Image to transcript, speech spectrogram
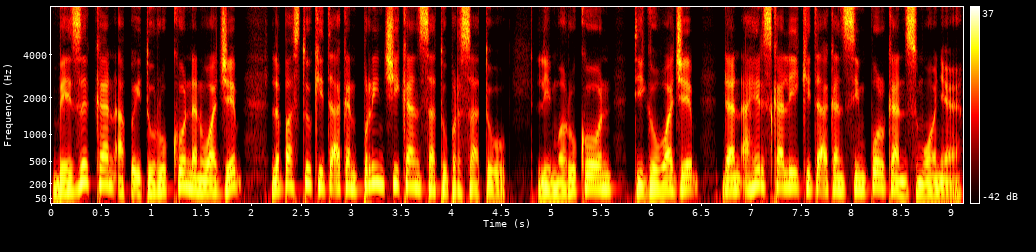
bezakan apa itu rukun dan wajib, lepas tu kita akan perincikan satu persatu. Lima rukun, tiga wajib dan akhir sekali kita akan simpulkan semuanya.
